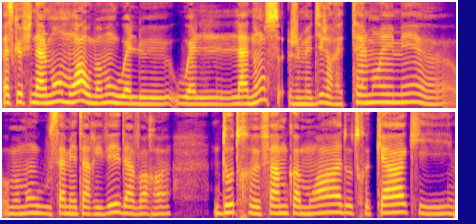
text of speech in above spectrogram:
parce que finalement, moi, au moment où elle l'annonce, je me dis j'aurais tellement aimé euh, au moment où ça m'est arrivé d'avoir euh, d'autres femmes comme moi, d'autres cas qui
